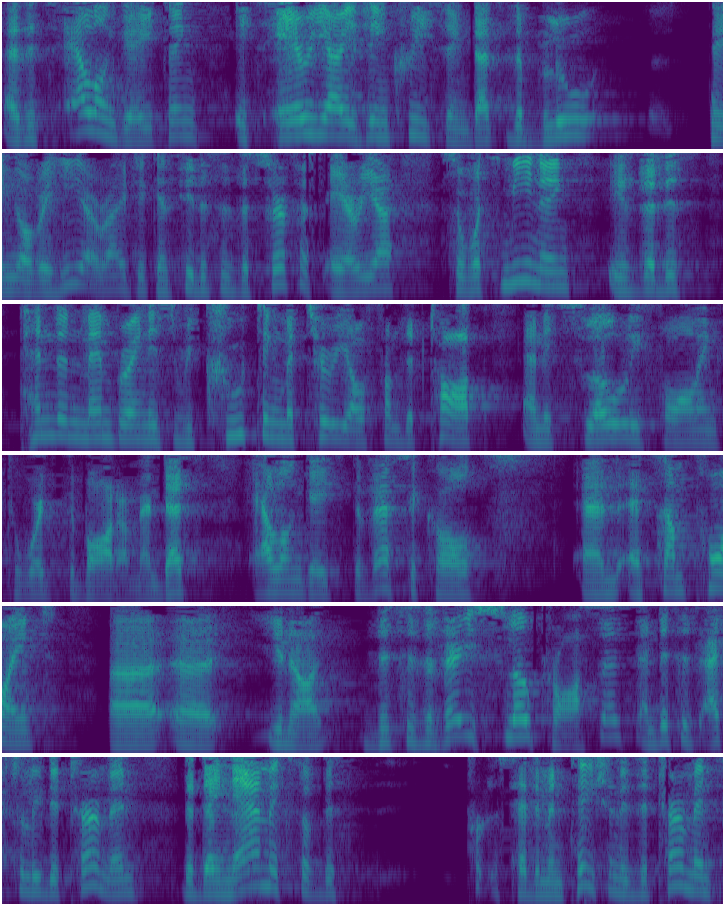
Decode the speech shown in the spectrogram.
as it's elongating, its area is increasing. That's the blue thing over here, right? You can see this is the surface area. So what's meaning is that this pendant membrane is recruiting material from the top and it's slowly falling towards the bottom. And that elongates the vesicle. And at some point, uh, uh, you know, this is a very slow process and this is actually determined, the dynamics of this sedimentation is determined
